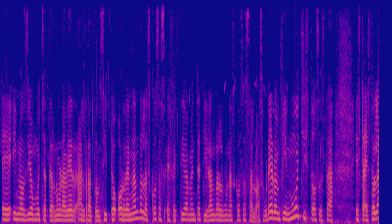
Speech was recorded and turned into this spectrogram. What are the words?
eh, y nos dio mucha ternura ver al ratoncito ordenando las cosas, efectivamente tirando algunas cosas al basurero. En fin, muy chistoso está, está esto. La-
